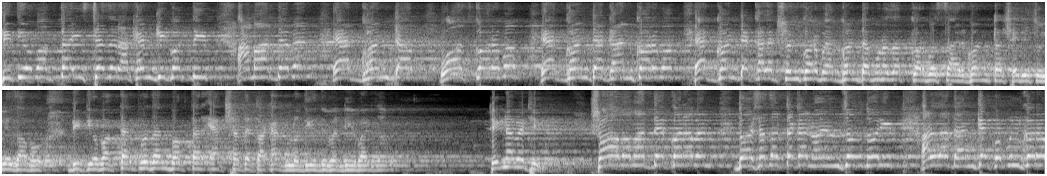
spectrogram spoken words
দ্বিতীয় বক্তা স্টেজে রাখেন কি করতে? আমার দেবেন, এক ঘণ্টা ওয়াজ করব, এক ঘণ্টা গান করব, এক ঘণ্টা কালেকশন করব, এক ঘণ্টা মোনাজাত করব, চার ঘণ্টা সেরে চলে যাব। দ্বিতীয় বক্তার প্রধান বক্তার একসাথে টাকাগুলো দিয়ে দেবেন, নিয়ে বাড়ি যাব ঠিক না বে ঠিক? সব আমার দেখ করাবেন। দশ হাজার টাকা নয়ন চৌধুরী। আল্লাহ দানকে কবুল করো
